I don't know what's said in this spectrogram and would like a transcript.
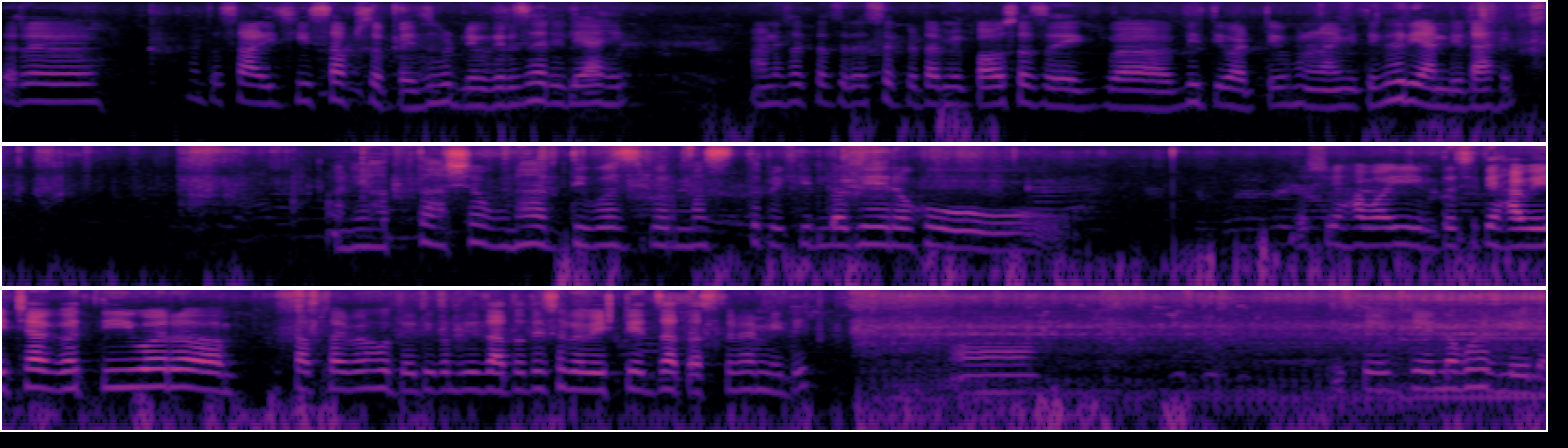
तर आता साळीची साफसफाई झोडणी वगैरे झालेली आहे. आणि असं कचऱ्या सकट आम्ही पावसाचं एक भीती वाटते म्हणून आम्ही ते घरी आणलेलं आहे. आणि आत्ता अशा उन्हात दिवसभर मस्तपैकी लगेर हो जशी हवा येईल तशी ते हवेच्या गतीवर अं, साफसफाई होते. तिकडे जातं ते सगळं वेस्टेज जात असतं फॅमिली तिथे जे न भरलेलं.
